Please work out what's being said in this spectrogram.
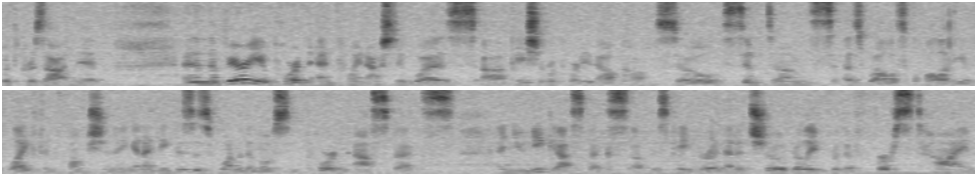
with crizotinib. And then the very important endpoint actually was uh, patient-reported outcomes, so symptoms as well as quality of life and functioning. And I think this is one of the most important aspects and unique aspects of this paper, and that it showed really for the first time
